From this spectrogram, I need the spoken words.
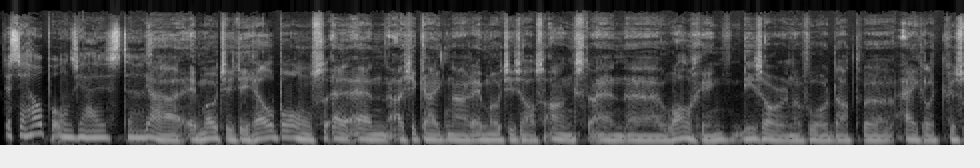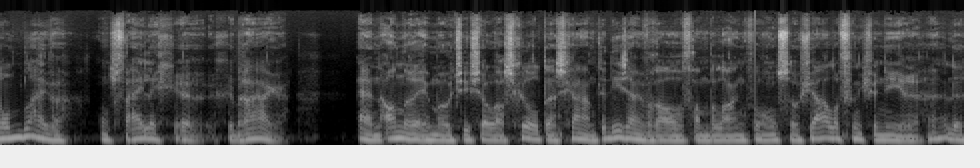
Dus ze helpen ons juist. Uh, ja, emoties die helpen ons. En, en, als je kijkt naar emoties als angst en uh, walging, die zorgen ervoor dat we eigenlijk gezond blijven, ons veilig uh, gedragen. En andere emoties, zoals schuld en schaamte, die zijn vooral van belang voor ons sociale functioneren. Hè? Dus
